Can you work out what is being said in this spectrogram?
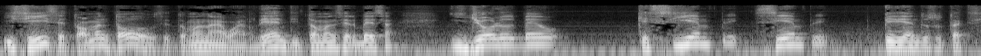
y sí, se toman todo, se toman aguardiente y toman cerveza, y yo los veo que siempre, siempre pidiendo su taxi.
